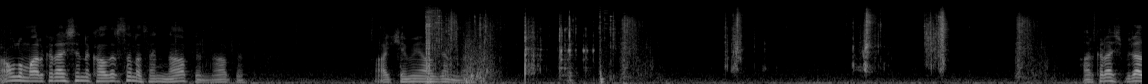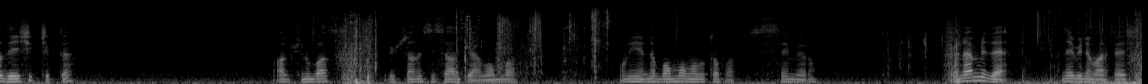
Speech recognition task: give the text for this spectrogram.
Lan oğlum arkadaşlarını kaldırsana sen ne yapıyorsun ne yapıyorsun? AKM'yi alacağım ben. Arkadaş biraz değişik çıktı. Abi şunu bas. 3 tane sis at ya bomba at. Onun yerine bomba molotof at. Sis sevmiyorum. Önemli de ne bileyim arkadaşlar.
